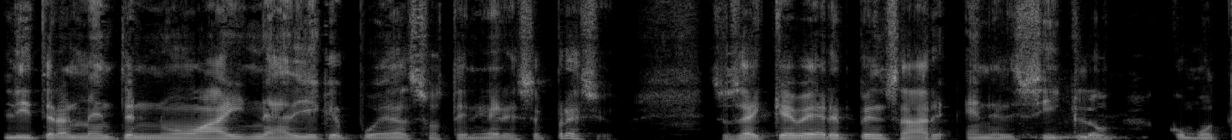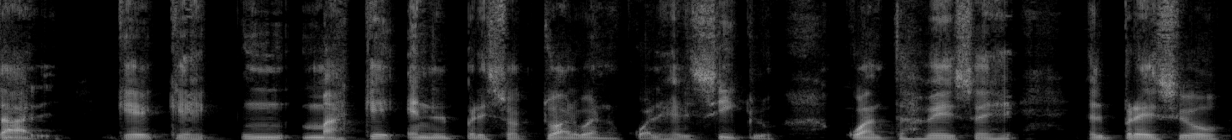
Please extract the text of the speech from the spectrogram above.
literalmente no hay nadie que pueda sostener ese precio. Entonces hay que ver, pensar en el ciclo como tal, que, que más que en el precio actual. Bueno, ¿cuál es el ciclo? ¿Cuántas veces el precio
